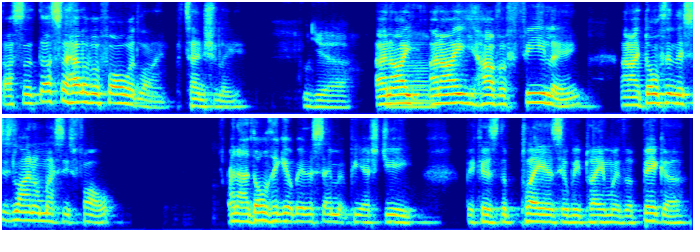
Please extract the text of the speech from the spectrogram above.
That's a that's a hell of a forward line potentially. Yeah. And I um, and I have a feeling, and I don't think this is Lionel Messi's fault, and I don't think it'll be the same at PSG because the players he'll be playing with are bigger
